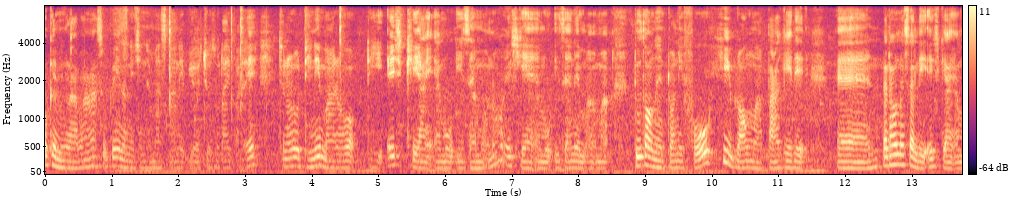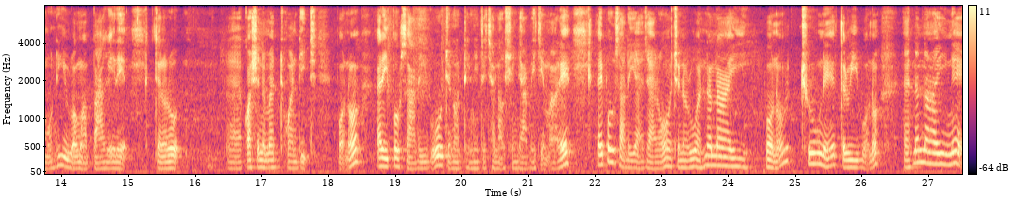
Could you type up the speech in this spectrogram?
ဟုတ်ကဲ့မင်္ဂလာပါ Super International Mass ကနေပြီးတော့ကြိုဆိုလိုက်ပါတယ်ကျွန်တော်တို့ဒီနေ့မှာတော့ဒီ HKIMO exam ပေါ့နော် HKIMO exam နဲ့မှာမှ2024 heat round မှာပါခဲ့တဲ့အဲ2024 HKIMO heat round မှာပါခဲ့တဲ့ကျွန်တော်တို့အဲ question number 20 ပေါ့နော်အဲ့ဒီပုံစံလေးကိုကျွန်တော်ဒီနေ့တစ်ချက်လောက်ရှင်းပြပေးခြင်းပါတယ်အဲ့ဒီပုံစံလေးကကြတော့ကျွန်တော်တို့က2နာရီပေါ့နော်2နဲ့3ပေါ့နော်အဲ2နာရီနဲ့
